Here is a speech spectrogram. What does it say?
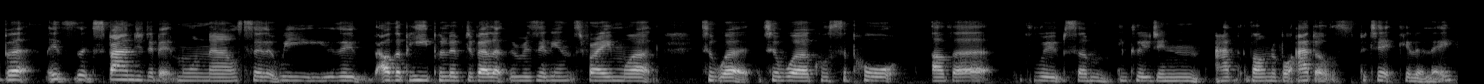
But it's expanded a bit more now so that we, the other people have developed the resilience framework to work to work or support other groups, um, including ad- vulnerable adults, particularly,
